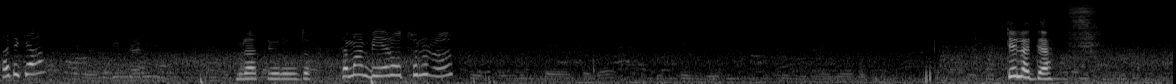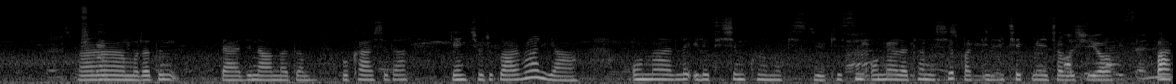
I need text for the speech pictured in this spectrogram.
Hadi gel. Murat yoruldu. Tamam bir yere otururuz. Gel hadi. Ha, Murat'ın derdini anladım. Bu karşıda genç çocuklar var ya. Onlarla iletişim kurmak istiyor. Kesin onlarla tanışıp bak ilgi çekmeye çalışıyor. Bak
